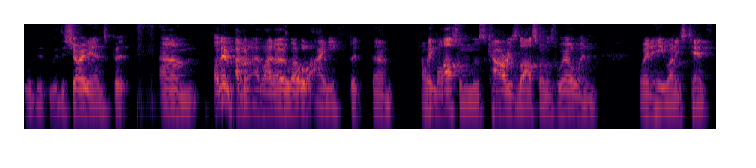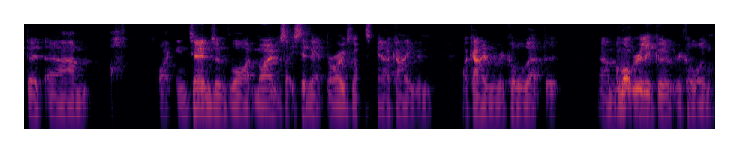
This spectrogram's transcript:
with the, with the showdowns. But um, I never had one at Adelaide Oval or at AAMI, but um, I think my last one was Kari's last one as well when when he won his tenth. But um, like in terms of like moments, like you said about Brogues not staying, I can't even I can't even recall that. But um, I'm not really good at recalling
